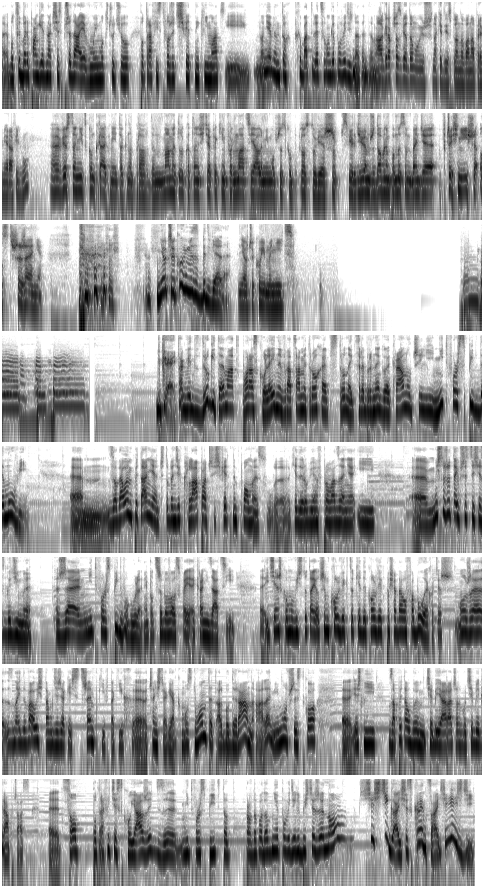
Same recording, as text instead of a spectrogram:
E, bo cyberpunk jednak się sprzedaje, w moim odczuciu potrafi stworzyć świetny klimat i no nie wiem, to chyba tyle, co mogę powiedzieć na ten temat. A Grabczas wiadomo już, na kiedy jest planowana premiera filmu? E, wiesz co, nic konkretniej tak naprawdę. Mamy tylko ten ściepek informacji, ale mimo wszystko po prostu, wiesz, stwierdziłem, że dobrym pomysłem będzie wcześniejsze ostrzeżenie. Nie oczekujmy zbyt wiele. Nie oczekujmy nic. Okej, okay, tak więc drugi temat. Po raz kolejny wracamy trochę w stronę srebrnego ekranu, czyli Need for Speed the Movie. Zadałem pytanie, czy to będzie klapa, czy świetny pomysł, e, kiedy robiłem wprowadzenie i e, myślę, że tutaj wszyscy się zgodzimy, że Need for Speed w ogóle nie potrzebował swojej ekranizacji. I ciężko mówić tutaj o czymkolwiek, co kiedykolwiek posiadało fabułę, chociaż może znajdowały się tam gdzieś jakieś strzępki w takich e, częściach jak Most Wanted albo The Run, ale mimo wszystko, e, jeśli zapytałbym ciebie Jaracz albo ciebie Grabczas, e, co potraficie skojarzyć z Need for Speed, to prawdopodobnie powiedzielibyście, że no się ściga i się skręca i się jeździ.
